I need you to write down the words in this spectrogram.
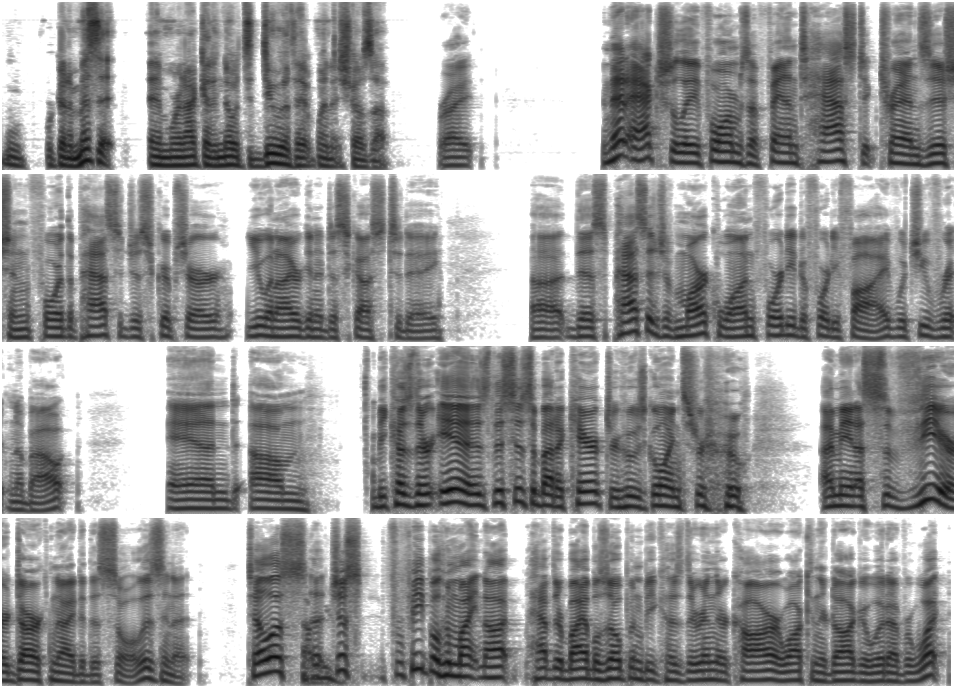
we're going to miss it, and we're not going to know what to do with it when it shows up. Right. And that actually forms a fantastic transition for the passage of scripture you and I are going to discuss today. Uh, this passage of Mark 1 40 to 45, which you've written about. And um, because there is, this is about a character who's going through, I mean, a severe dark night of the soul, isn't it? Tell us, uh, just for people who might not have their Bibles open because they're in their car or walking their dog or whatever, what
